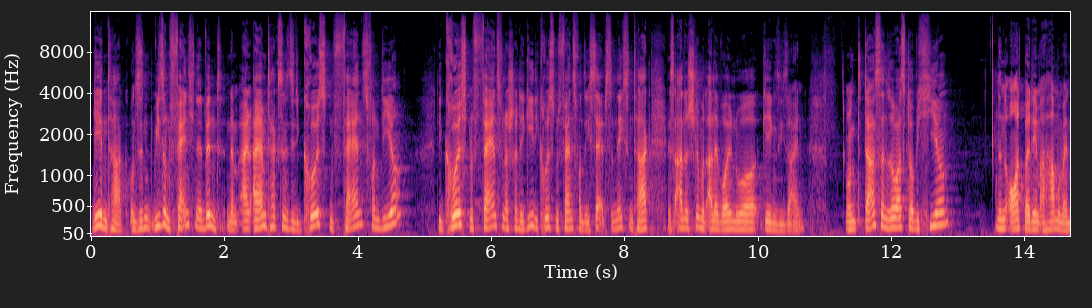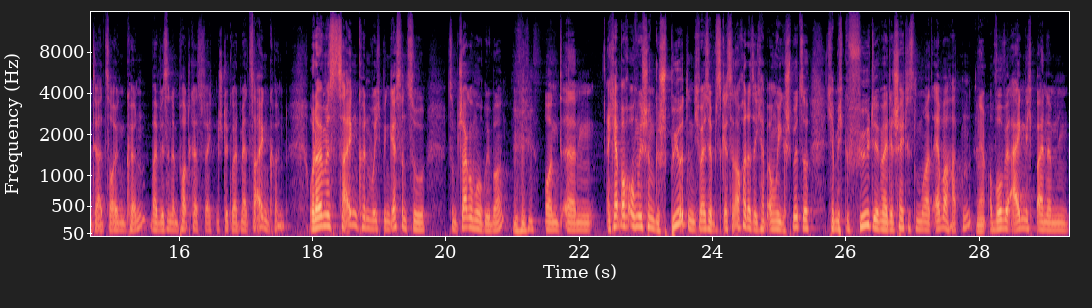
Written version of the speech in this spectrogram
Jeden Tag. Und sind wie so ein Fähnchen im Wind. An einem Tag sind sie die größten Fans von dir, die größten Fans von der Strategie, die größten Fans von sich selbst. Am nächsten Tag ist alles schlimm und alle wollen nur gegen sie sein. Und da ist dann sowas, glaube ich, hier ein Ort, bei dem Aha-Momente erzeugen können, weil wir es in dem Podcast vielleicht ein Stück weit mehr zeigen können. Oder wenn wir es zeigen können, wo ich bin gestern zu, zum Giacomo rüber und ähm, ich habe auch irgendwie schon gespürt, und ich weiß nicht, ob das gestern auch hatte, also ich habe irgendwie gespürt, so, ich habe mich gefühlt, wie wenn wir den schlechtesten Monat ever hatten, Ja. obwohl wir eigentlich bei einem,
